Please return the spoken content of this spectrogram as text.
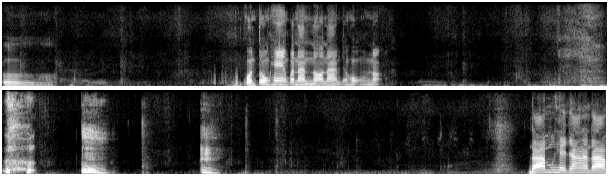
เออ ฝนตกแห้งปะนั่นเนาะน้ำจังหงเนาะดามมึงเห็ดยังนะดาม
